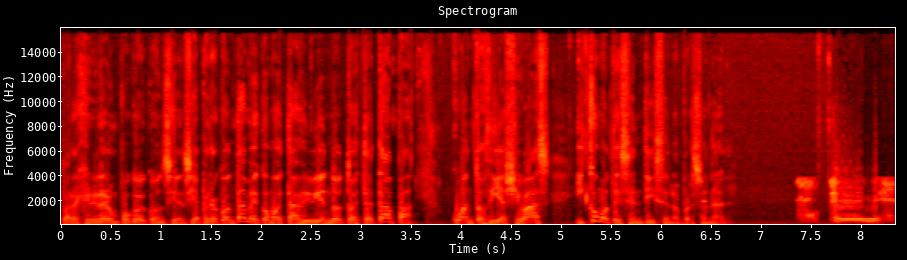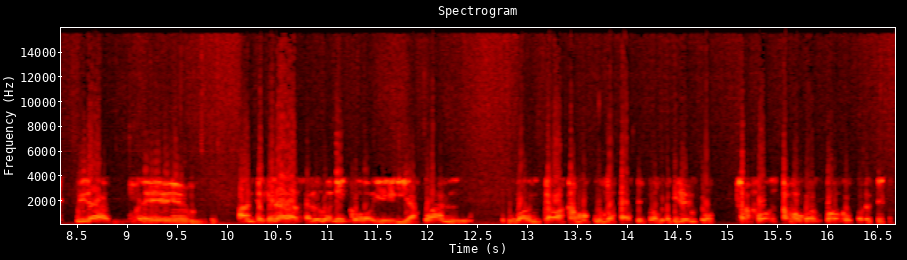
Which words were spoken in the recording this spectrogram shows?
para generar un poco de conciencia. Pero contame cómo estás viviendo toda esta etapa, cuántos días llevas y cómo te sentís en lo personal. Eh, mira, eh, antes que nada saludo a Nico y a Juan, Juan trabajamos juntos hasta hace poco tiempo. Zafó, por poco, por ejemplo.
